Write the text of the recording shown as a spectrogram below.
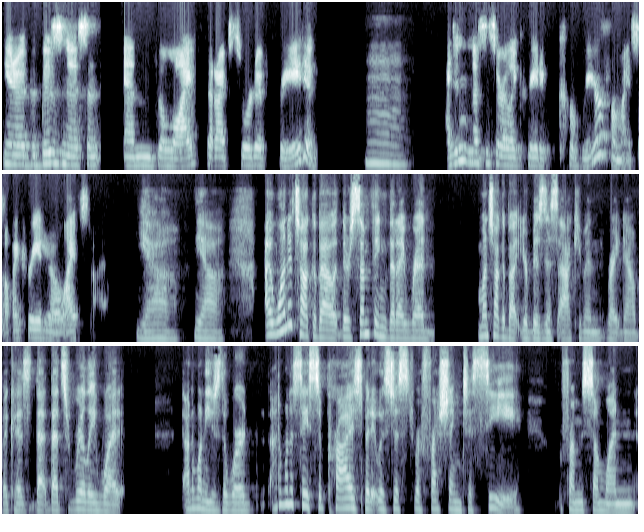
you know the business and and the life that I've sort of created. Mm. I didn't necessarily create a career for myself, I created a lifestyle. Yeah, yeah. I want to talk about there's something that I read. I want to talk about your business acumen right now because that that's really what I don't want to use the word, I don't want to say surprised, but it was just refreshing to see from someone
